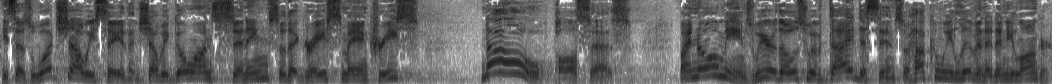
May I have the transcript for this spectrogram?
He says, What shall we say then? Shall we go on sinning so that grace may increase? No, Paul says. By no means. We are those who have died to sin, so how can we live in it any longer?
